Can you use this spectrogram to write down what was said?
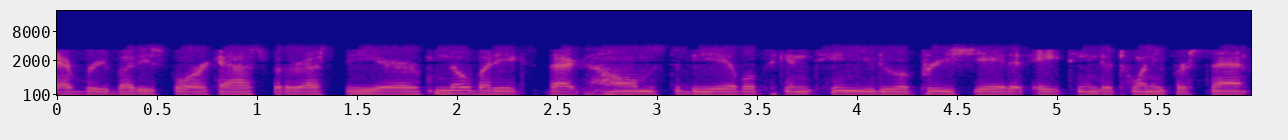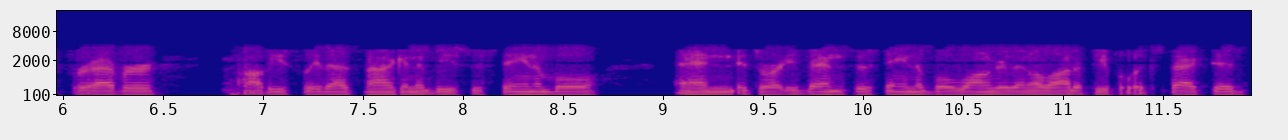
everybody's forecast for the rest of the year. Nobody expects homes to be able to continue to appreciate at 18 to 20% forever. Obviously, that's not going to be sustainable and it's already been sustainable longer than a lot of people expected.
